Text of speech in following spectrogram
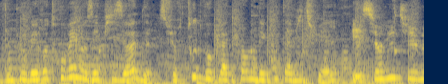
Vous pouvez retrouver nos épisodes sur toutes vos plateformes d'écoute habituelles et sur YouTube.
